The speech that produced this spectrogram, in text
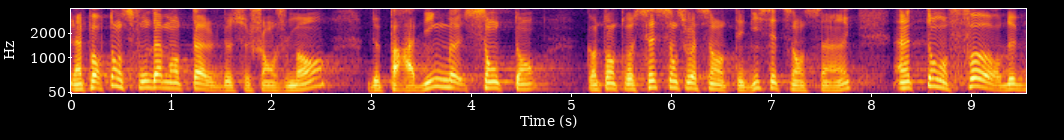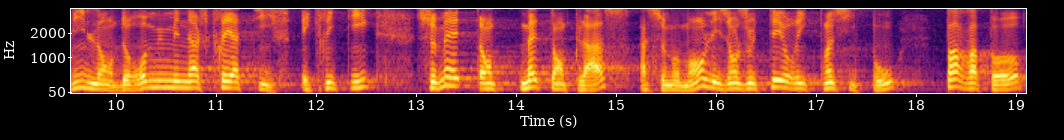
L'importance fondamentale de ce changement de paradigme s'entend quand entre 1660 et 1705, un temps fort de bilan, de remue-ménage créatif et critique se mettent en, met en place, à ce moment, les enjeux théoriques principaux par rapport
